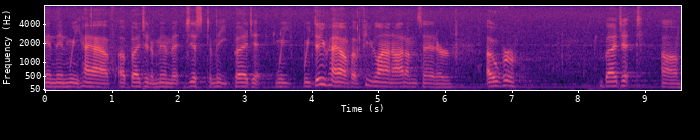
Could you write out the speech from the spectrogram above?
And then we have a budget amendment just to meet budget. We, we do have a few line items that are over budget, um,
